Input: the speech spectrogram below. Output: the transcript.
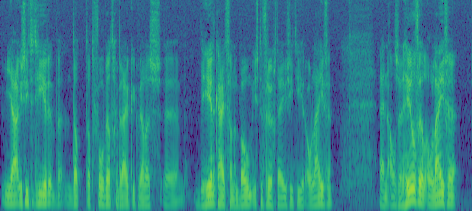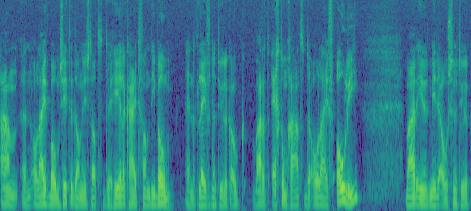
ja, u ziet het hier, dat, dat voorbeeld gebruik ik wel eens. de heerlijkheid van een boom is de vrucht. U ziet hier olijven. En als er heel veel olijven aan een olijfboom zitten, dan is dat de heerlijkheid van die boom. En dat levert natuurlijk ook, waar het echt om gaat, de olijfolie. Maar in het Midden-Oosten natuurlijk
